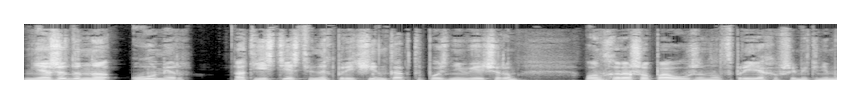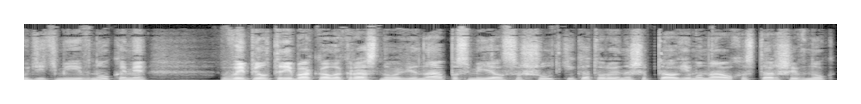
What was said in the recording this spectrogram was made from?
неожиданно умер от естественных причин как-то поздним вечером. Он хорошо поужинал с приехавшими к нему детьми и внуками, выпил три бокала красного вина, посмеялся шутки, которую нашептал ему на ухо старший внук,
